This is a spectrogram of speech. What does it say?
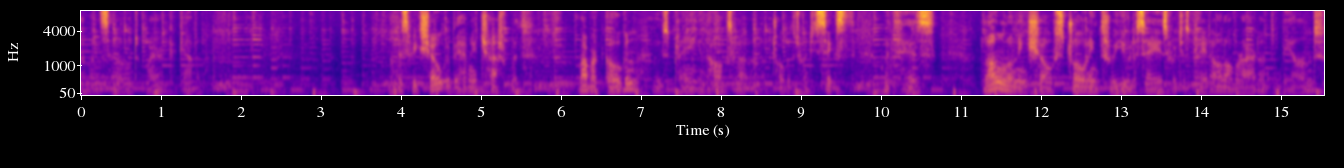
I'm on sound, Mark Gavin. On this week's show, we'll be having a chat with Robert Gogan, who's playing in the Hawkswell on October the 26th with his long running show Strolling Through Ulysses, which is played all over Ireland and beyond.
